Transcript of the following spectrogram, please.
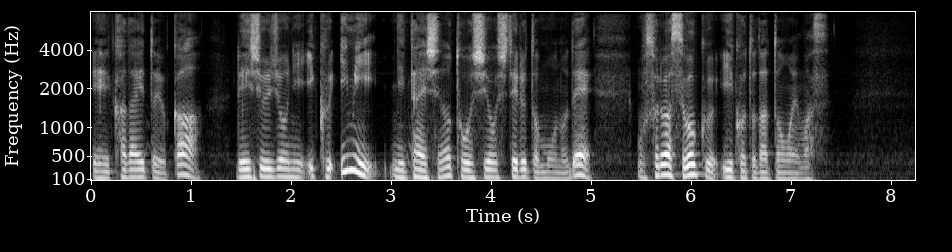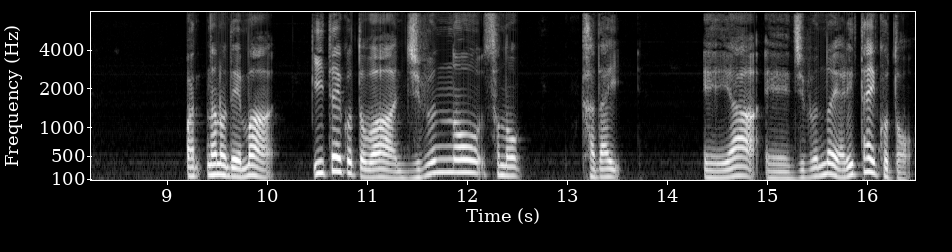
え課題というか、練習場に行く意味に対しての投資をしていると思うので、もうそれはすごくいいことだと思います。あなので、まあ、言いたいことは、自分のその課題、や、え、自分のやりたいこと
